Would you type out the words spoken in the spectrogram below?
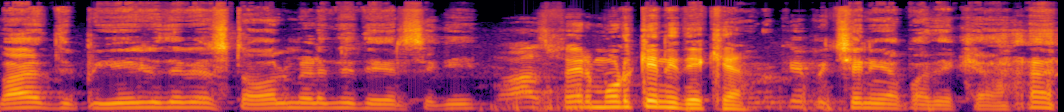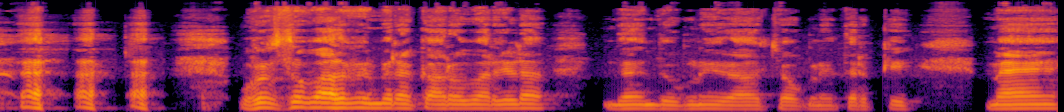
ਬਾਅਦ ਪੀਏਯੂ ਦੇ ਵਿੱਚ ਸਟਾਲ ਮਿਲਣ ਦੀ ਦੇਰ ਸੀਗੀ। ਬਸ ਫਿਰ ਮੁੜ ਕੇ ਨਹੀਂ ਦੇਖਿਆ? ਮੁੜ ਕੇ ਪਿੱਛੇ ਨਹੀਂ ਆਪਾਂ ਦੇਖਿਆ। ਉਸ ਤੋਂ ਬਾਅਦ ਫਿਰ ਮੇਰਾ ਕਾਰੋਬਾਰ ਜਿਹੜਾ ਦਿਨ ਦੁਗਣੀ ਰਾਤ ਚੌਗਣੀ ਤਰੱਕੀ। ਮੈਂ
